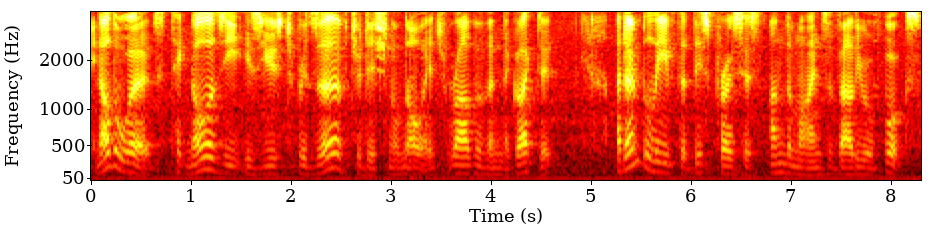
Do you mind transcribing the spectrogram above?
In other words, technology is used to preserve traditional knowledge rather than neglect it. I don't believe that this process undermines the value of books.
